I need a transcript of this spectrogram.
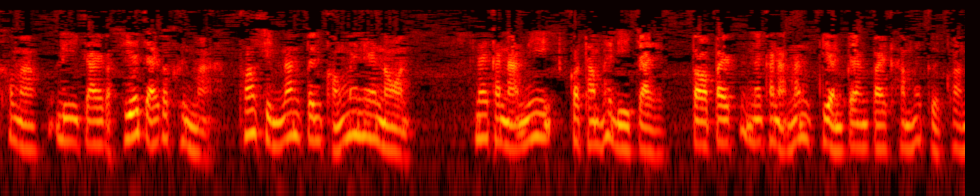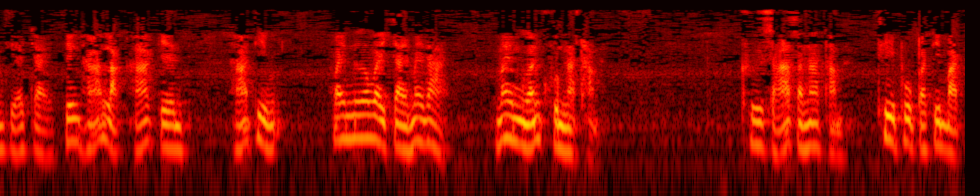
เข้ามา ดีใจกับเสียใจก็ขึ้นมา เพราะสิ่งนั้นเป็นของไม่แน่นอน ในขณะนี้ก็ทำให้ดีใจ ต่อไปในขณะนั้นเปลี่ยนแปลงไปทำให้เกิดความเสียใจ จึงหาหลักหาเกณฑ์ หาที่ไว้เนื้อไว้ใจไม่ได้ ไม่เหมือนคุณธรรม คือศาสนาธรรมที่ผู้ปฏิบัติ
